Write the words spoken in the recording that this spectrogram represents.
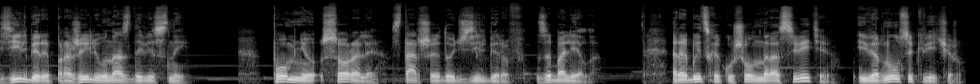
Зильберы прожили у нас до весны. Помню, Сороле, старшая дочь Зильберов, заболела. Рыбыцкак ушел на рассвете и вернулся к вечеру.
